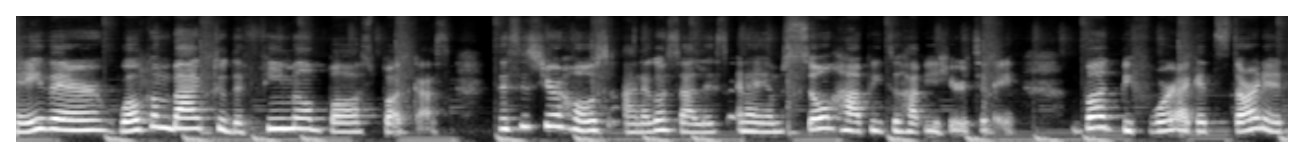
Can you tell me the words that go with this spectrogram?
Hey there, welcome back to the Female Boss Podcast. This is your host, Ana Gonzalez, and I am so happy to have you here today. But before I get started,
